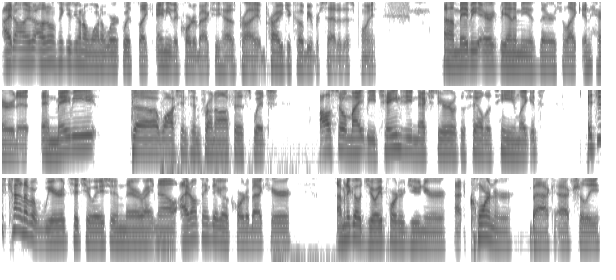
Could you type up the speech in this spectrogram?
I don't. I don't think he's gonna want to work with like any of the quarterbacks he has. Probably probably Jacoby Brissett at this point. Uh, maybe Eric Bieniemy is there to like inherit it, and maybe the Washington front office, which also might be changing next year with the sale of the team. Like it's it's just kind of a weird situation there right now. I don't think they go quarterback here. I'm gonna go Joey Porter Jr. at corner back actually,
